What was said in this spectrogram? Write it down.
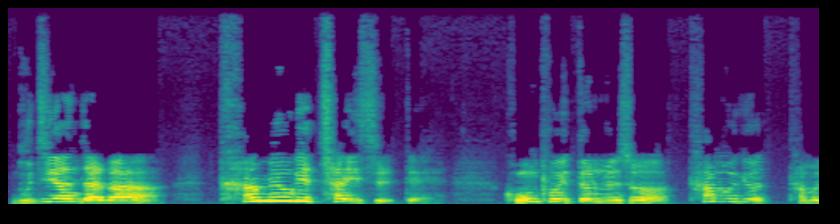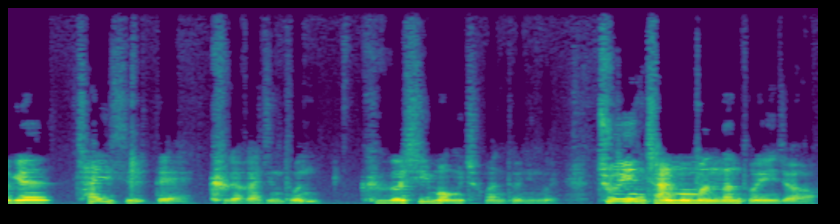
무지한 자가 탐욕에 차 있을 때 공포에 떨면서 탐욕에 탐욕에 차 있을 때 그가 가진 돈 그것이 멍청한 돈인 거예요. 주인 잘못 만난 돈이죠.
